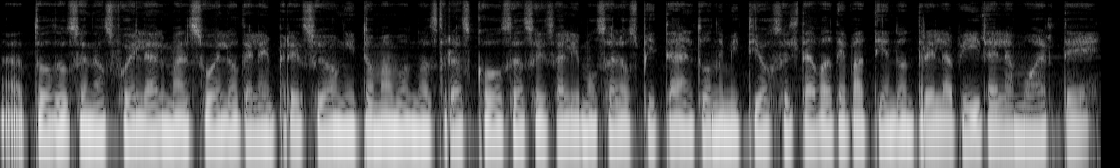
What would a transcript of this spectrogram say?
A todos se nos fue el alma al suelo de la impresión y tomamos nuestras cosas y salimos al hospital donde mi tío se estaba debatiendo entre la vida y la muerte.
